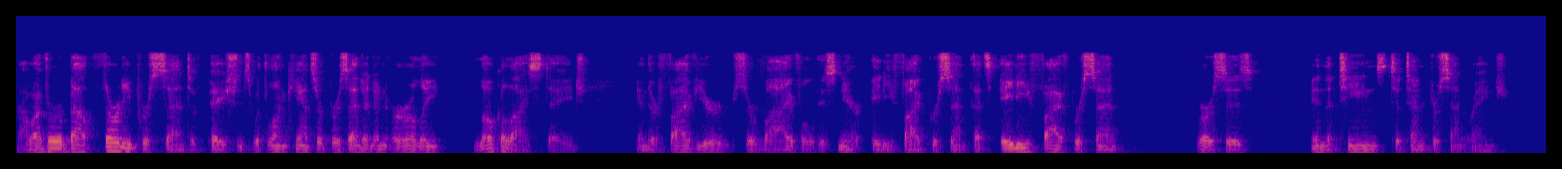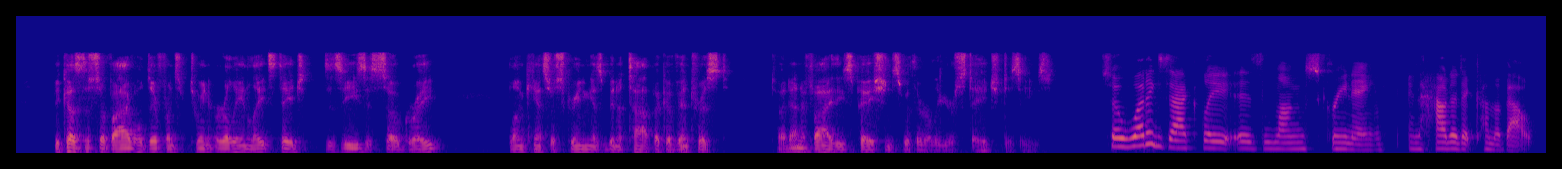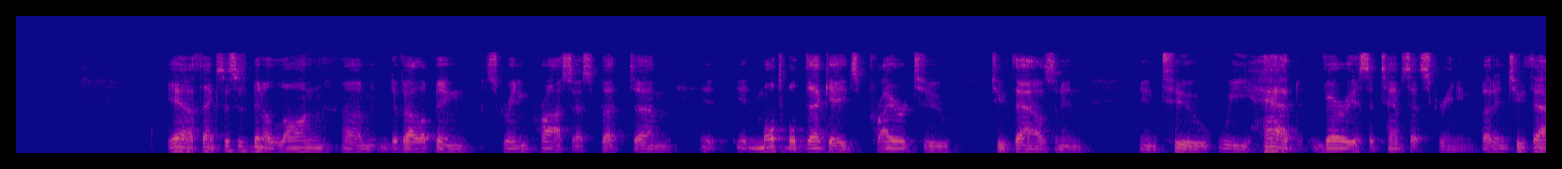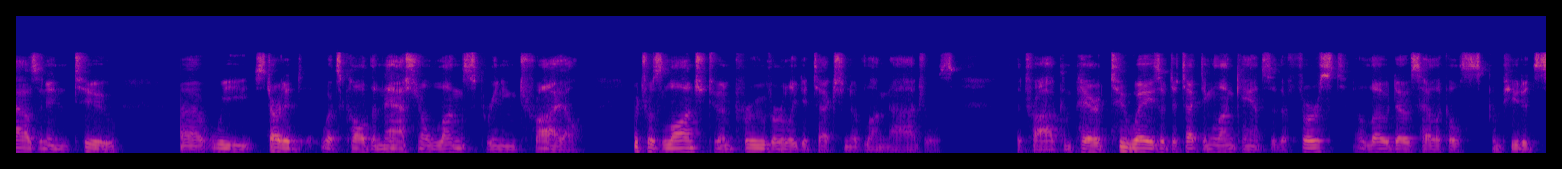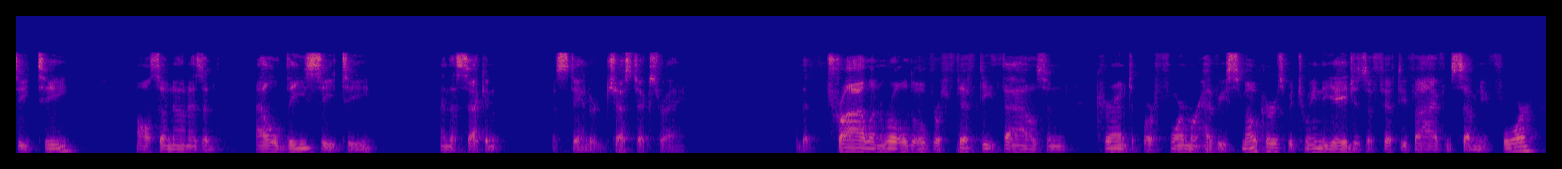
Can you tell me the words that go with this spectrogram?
However, about 30% of patients with lung cancer present at an early, localized stage, and their five year survival is near 85%. That's 85% versus in the teens to 10% range. Because the survival difference between early and late stage disease is so great, lung cancer screening has been a topic of interest to identify these patients with earlier stage disease. So, what exactly is lung screening and how did it come about? Yeah, thanks. This has been a long um, developing screening process, but um, it, in multiple decades prior to 2002, we had various attempts at screening. But in 2002, uh, we started what's called the National Lung Screening Trial, which was launched to improve early detection of lung nodules. The trial compared two ways of detecting lung cancer. The first, a low dose helical computed CT also known as an LDCT, and the second, a standard chest x ray. The trial enrolled over 50,000 current or former heavy smokers between the ages of 55 and 74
